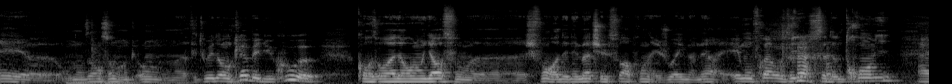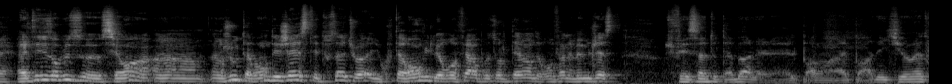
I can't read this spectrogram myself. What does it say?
Et on en faisait ensemble, on on a fait tous les deux en club, et du coup, quand on se regardait Roland Garros, on, je fais, on regardait des matchs, et le soir, après, on allait jouer avec ma mère et, et mon frère au tennis, ça donne trop envie. Ouais. À tennis, en plus, euh, c'est vraiment un, un- un jeu où t'as vraiment des gestes et tout ça, tu vois, et du coup, t'as vraiment envie de le refaire après sur le terrain, de refaire les mêmes gestes. Tu fais ça, toute ta balle, elle, elle, part, elle part à des kilomètres,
